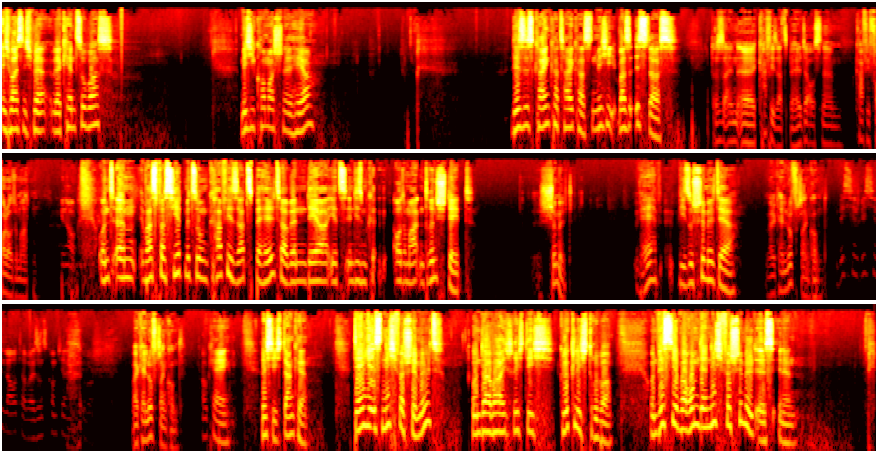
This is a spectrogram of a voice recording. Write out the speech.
Ich weiß nicht, wer, wer kennt sowas? Michi, komm mal schnell her. Das ist kein Karteikasten. Michi, was ist das? Das ist ein äh, Kaffeesatzbehälter aus einem Kaffeevollautomaten. Genau. Und ähm, was passiert mit so einem Kaffeesatzbehälter, wenn der jetzt in diesem Automaten drin steht? Schimmelt. Hä? Wieso schimmelt der? Weil keine Luft drankommt. Ein bisschen, bisschen lauter, weil sonst kommt ja nichts rüber. Weil keine Luft drankommt. Okay, richtig, danke. Der hier ist nicht verschimmelt und da war ich richtig glücklich drüber. Und wisst ihr, warum der nicht verschimmelt ist innen?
